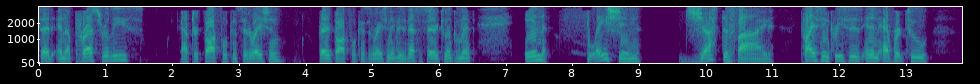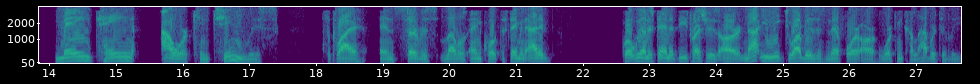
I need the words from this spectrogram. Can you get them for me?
said in a press release after thoughtful consideration, very thoughtful consideration, it is necessary to implement inflation justified price increases in an effort to maintain our continuous supply and service levels, end quote. The statement added, quote, we understand that these pressures are not unique to our business and therefore are working collaboratively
